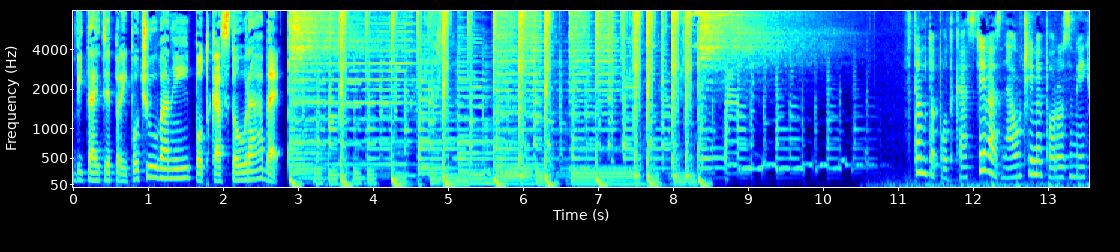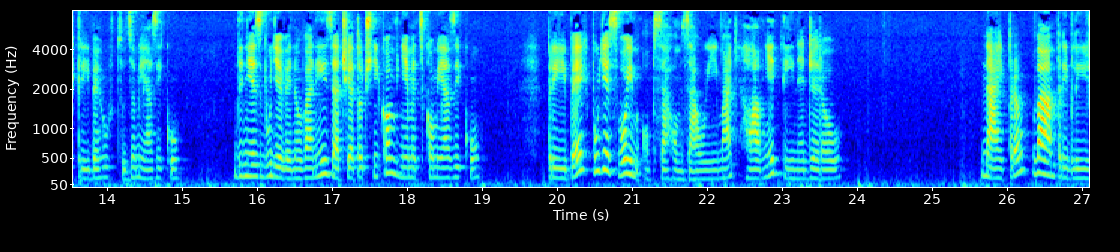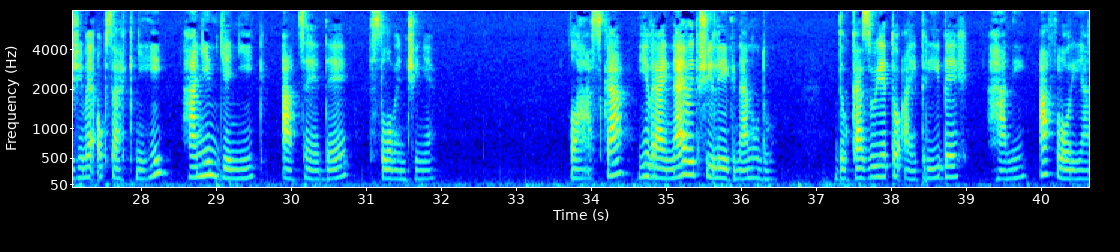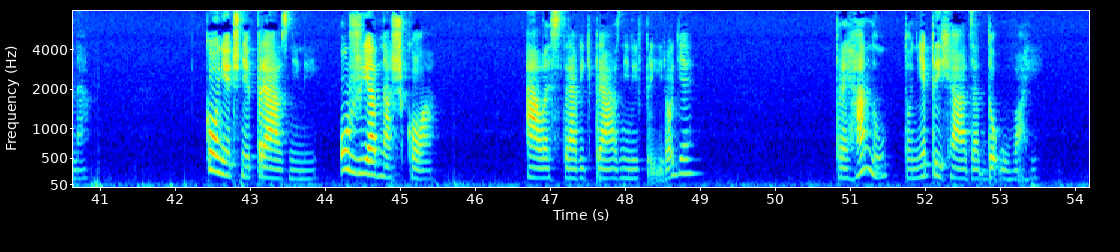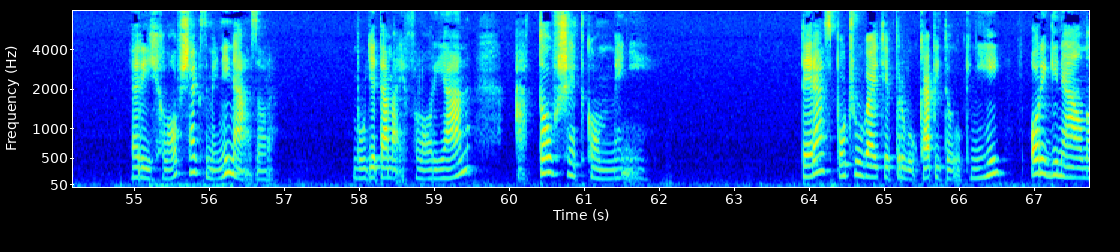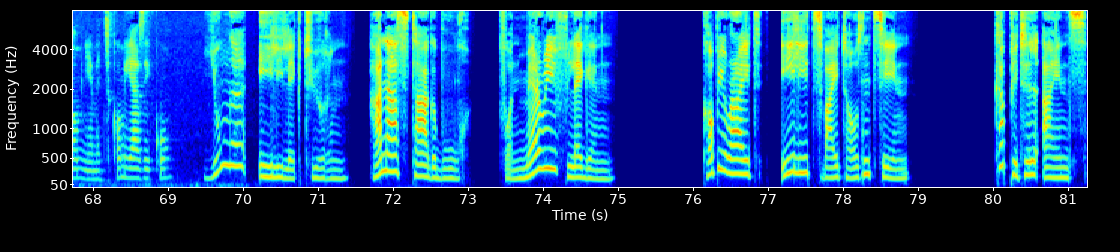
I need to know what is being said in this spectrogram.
Vitajte pri počúvaní podcastov Rábe. V tomto podcaste vás naučíme porozumieť príbehu v cudzom jazyku. Dnes bude venovaný začiatočníkom v nemeckom jazyku. Príbeh bude svojim obsahom zaujímať hlavne tínedžerov. Najprv vám priblížime obsah knihy Hanin denník ACD v slovenčine. Láska je vraj najlepší liek na nudu. Dokazuje to aj príbeh Hany a Floriana. Konečne prázdniny, už žiadna škola. Ale straviť prázdniny v prírode? Pre Hanu to neprichádza do úvahy. Rýchlo však zmení názor. Bude tam aj Florian a to všetko mení. Teraz počúvajte prvú kapitolu knihy v originálnom nemeckom jazyku. Junge Eli-Lektüren Hannas Tagebuch von Mary Flaggen Copyright Eli 2010 Kapitel 1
